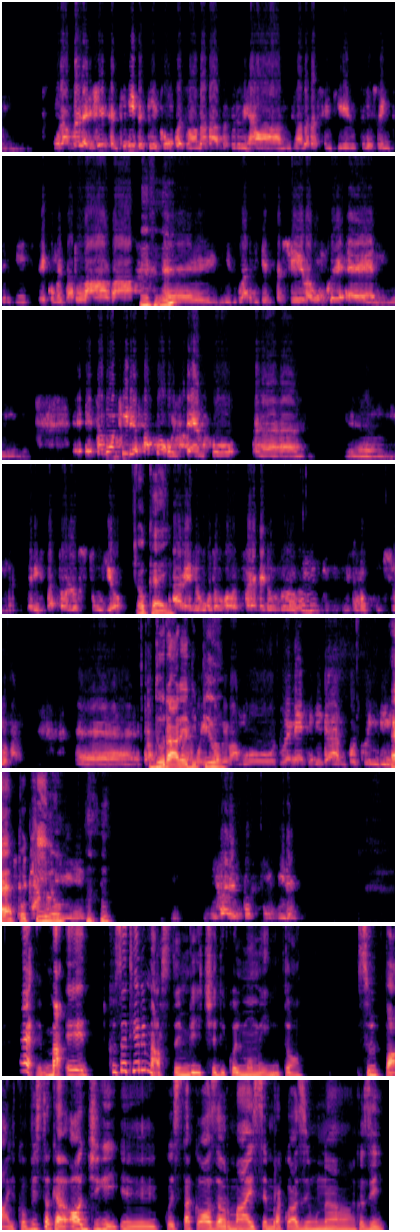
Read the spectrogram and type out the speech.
una bella ricerca anche lì perché comunque sono andata a, a, sono andata a sentire tutte le sue interviste, come parlava, mm-hmm. eh, gli sguardi che faceva, comunque è, è, stato anche in realtà poco il tempo eh, Ehm, rispetto allo studio. Ok. Dovuto, sarebbe dovuto diciamo, eh, durare di più. Avevamo due mesi di tempo e quindi eh, pochino. Di, di, fare il possibile. Eh, ma eh, cosa ti è rimasto invece di quel momento? sul palco, visto che oggi eh, questa cosa ormai sembra quasi una così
